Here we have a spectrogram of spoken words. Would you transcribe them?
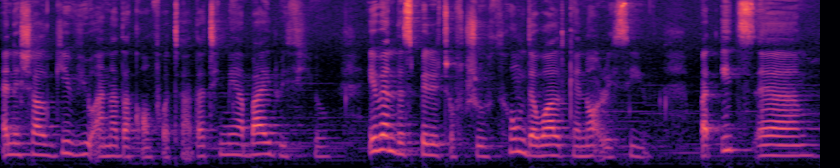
and he shall give you another comforter, that he may abide with you, even the Spirit of truth, whom the world cannot receive. But it's um,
